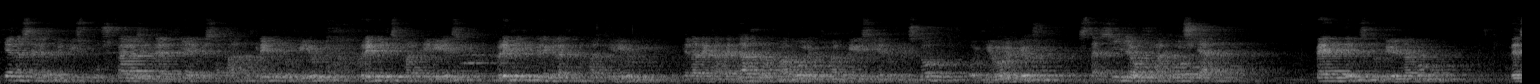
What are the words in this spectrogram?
και ένα ερευνητή που σκάλιζε τα αρχαία επισαφάντα βρήκε το βίο, βρήκε τι μαρτυρίε, βρήκε την περιγραφή του μαρτυρίου. Ένα 15χρονο αγόρι που μαρτύρησε για τον Χριστό, ο Γεώργιο, στα 1805 στον Πύργαμο, δεν,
